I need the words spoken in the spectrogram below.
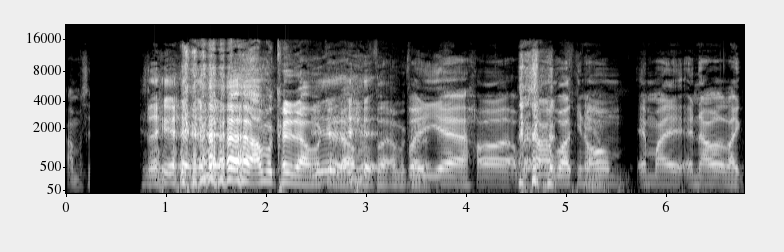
I'm gonna say. I'm gonna cut it out. I'm gonna cut it out. I'm gonna, I'm gonna cut but out. yeah, uh, we saw him walking home, and my and I was like,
